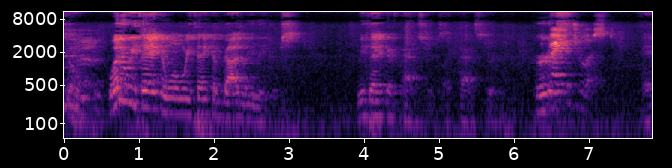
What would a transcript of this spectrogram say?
So, what do we think of when we think of godly leaders? We think of pastors, like Pastor Curtis, Evangelist. eh,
